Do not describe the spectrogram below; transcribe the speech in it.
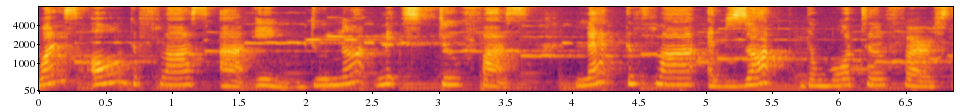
Once all the flours are in, do not mix too fast. Let the flour absorb the water first.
